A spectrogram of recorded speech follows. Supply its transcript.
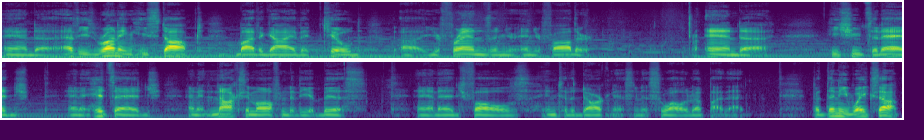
And uh, as he's running, he's stopped by the guy that killed uh, your friends and your and your father. And uh, he shoots at Edge, and it hits Edge, and it knocks him off into the abyss. And Edge falls into the darkness and is swallowed up by that. But then he wakes up,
